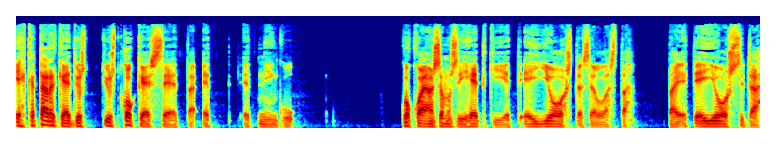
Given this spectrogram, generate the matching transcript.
ehkä tärkeää just, just kokea se, että et, et niin kuin koko ajan on sellaisia hetkiä, että ei ole sitä sellaista, tai että ei ole sitä,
